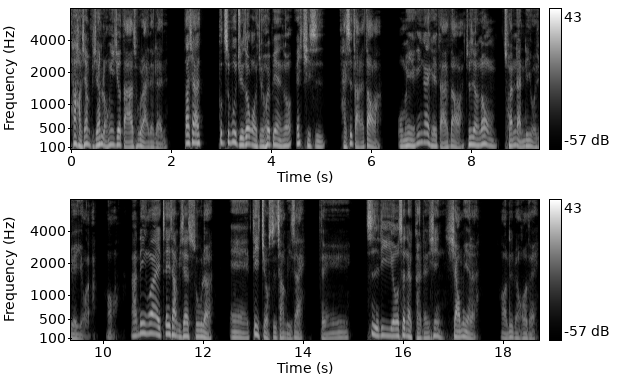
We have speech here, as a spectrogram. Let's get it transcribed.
他好像比较容易就打得出来的人，大家不知不觉中，我觉得会变成说，哎，其实还是打得到嘛，我们也应该可以打得到啊，就是有那种传染力，我觉得有了哦。那另外这一场比赛输了，诶，第九十场比赛等于智力优胜的可能性消灭了哦，日本火腿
